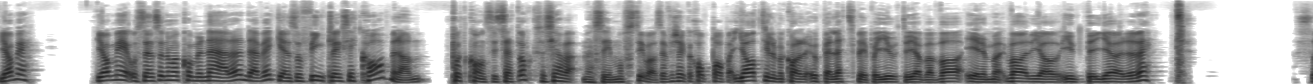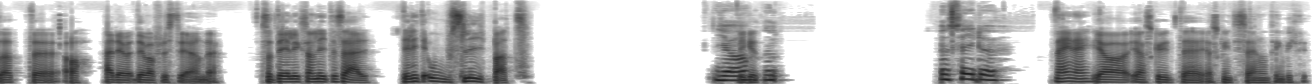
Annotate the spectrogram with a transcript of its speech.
Jag med. Jag med. Och sen så när man kommer nära den där väggen så vinklar sig kameran på ett konstigt sätt också. Så jag bara, men så det måste ju vara. Så jag försökte hoppa, hoppa. Jag till och med kollade upp en Let's Play på YouTube. Jag bara, vad är det, vad är det jag inte gör rätt? Så att, eh, ja, det, det var frustrerande. Så det är liksom lite så här, det är lite oslipat. Ja, Vilket- men... Vad säger du? Nej, nej, jag, jag, skulle inte, jag skulle inte säga någonting viktigt.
